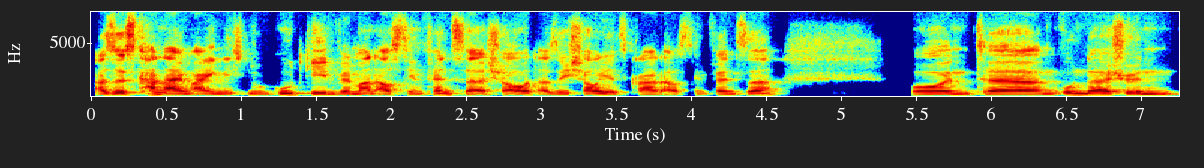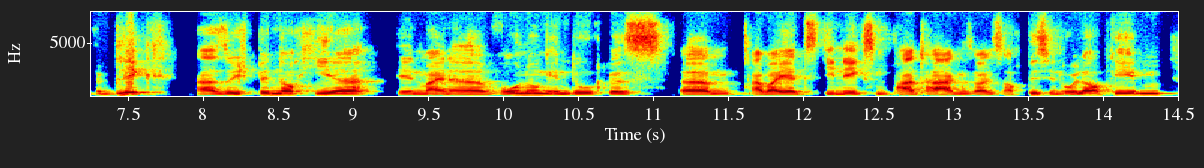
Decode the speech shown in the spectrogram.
Also es kann einem eigentlich nur gut gehen, wenn man aus dem Fenster schaut. Also ich schaue jetzt gerade aus dem Fenster und äh, einen wunderschönen Blick. Also ich bin noch hier in meiner Wohnung in Dukris, ähm, aber jetzt die nächsten paar Tage soll es auch ein bisschen Urlaub geben.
